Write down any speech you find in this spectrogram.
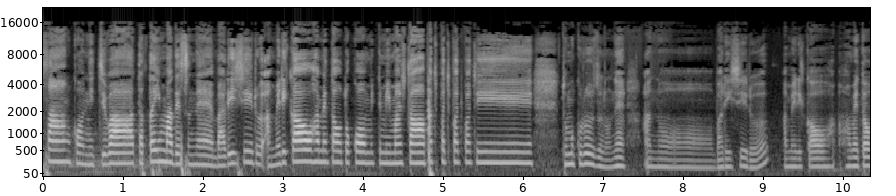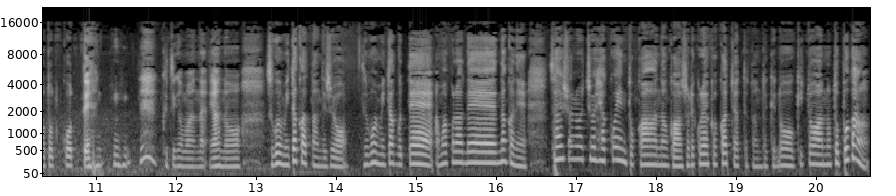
さん、こんにちは。たった今ですね、バリシール、アメリカをはめた男を見てみました。パチパチパチパチ。トム・クルーズのね、あのー、バリシール、アメリカをはめた男って 口が回んない。あのー、すごい見たかったんですよ。すごい見たくて、アマプラで、なんかね、最初のうちは100円とか、なんかそれくらいかかっちゃってたんだけど、きっとあの、トップガン、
